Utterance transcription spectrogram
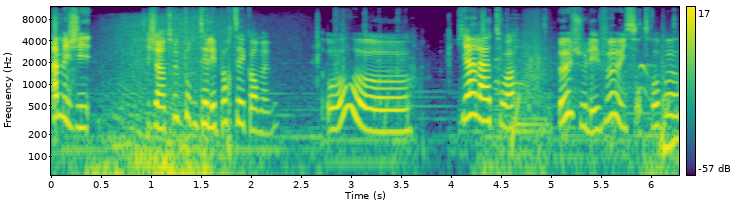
Ah mais j'ai j'ai un truc pour me téléporter quand même. Oh Viens là toi. Eux je les veux, ils sont trop beaux.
